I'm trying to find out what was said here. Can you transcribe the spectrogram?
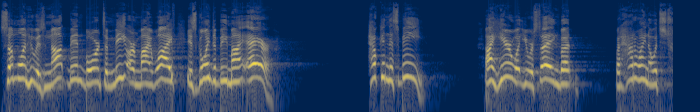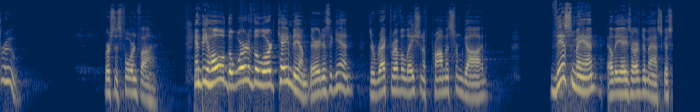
Someone who has not been born to me or my wife is going to be my heir. How can this be? I hear what you were saying, but, but how do I know it's true? Verses 4 and 5. And behold, the word of the Lord came to him. There it is again. Direct revelation of promise from God. This man, Eliezer of Damascus,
